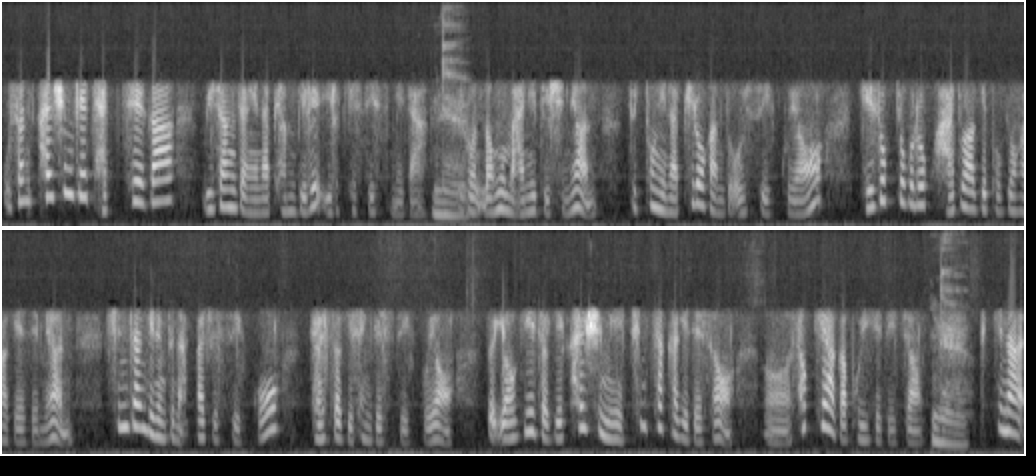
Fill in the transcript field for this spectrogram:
우선 칼슘제 자체가 위장 장애나 변비를 일으킬 수 있습니다. 네. 그리고 너무 많이 드시면 두통이나 피로감도 올 수 있고요. 계속적으로 과도하게 복용하게 되면 신장 기능도 나빠질 수 있고 결석이 생길 수 있고요. 또 여기저기 칼슘이 침착하게 돼서 어, 석회화가 보이게 되죠. 네. 특히나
